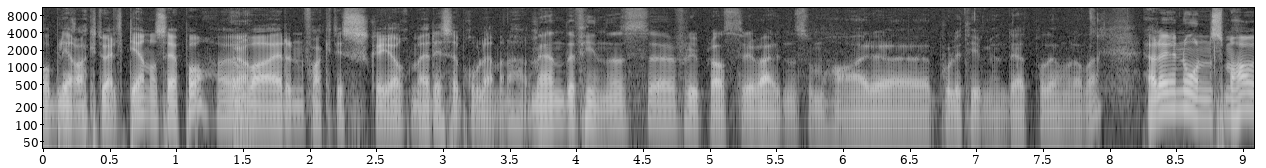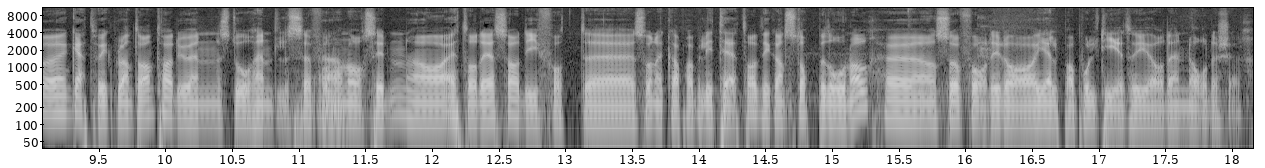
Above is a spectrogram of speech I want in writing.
og blir aktuelt igjen å se på. Ja. Hva er det den faktisk skal gjøre med disse problemene her. Men det finnes uh, flyplasser i verden som har politimyndighet på det området? Ja, det er noen som har. Gatwick bl.a. hadde jo en stor hendelse for noen år siden. Og etter det så har de fått uh, sånne kapabiliteter at de kan stoppe droner. Uh, og så får de da hjelp av politiet til å gjøre det når det skjer.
